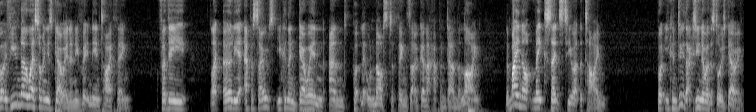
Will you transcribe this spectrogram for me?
but if you know where something is going and you've written the entire thing, for the like earlier episodes, you can then go in and put little nods to things that are going to happen down the line. That may not make sense to you at the time, but you can do that because you know where the story's going.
